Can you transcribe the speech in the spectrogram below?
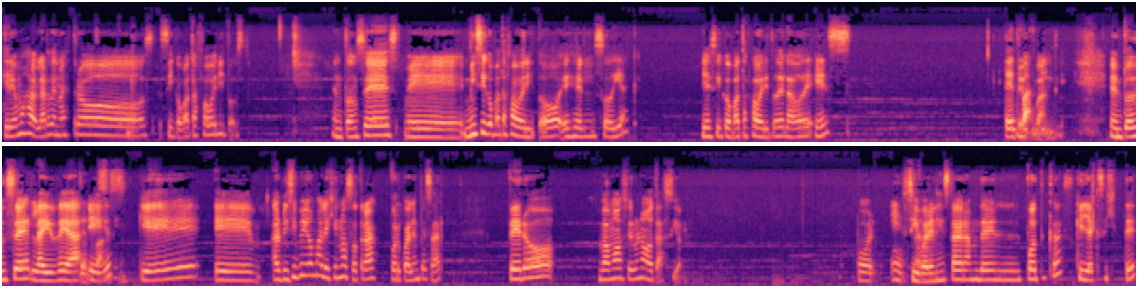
Queremos hablar de nuestros psicópatas favoritos. Entonces, eh, mi psicópata favorito es el Zodiac y el psicópata favorito de la ODE es Ted Ted Bundy. Bundy. Entonces, la idea Ted es Bundy. que eh, al principio íbamos a elegir nosotras por cuál empezar, pero vamos a hacer una votación. por Instagram. Sí, por el Instagram del podcast, que ya existe.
